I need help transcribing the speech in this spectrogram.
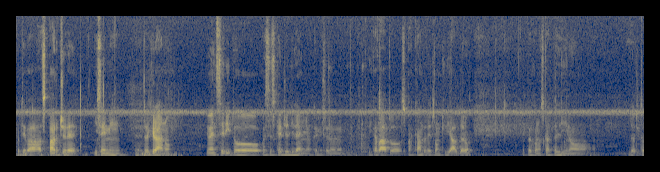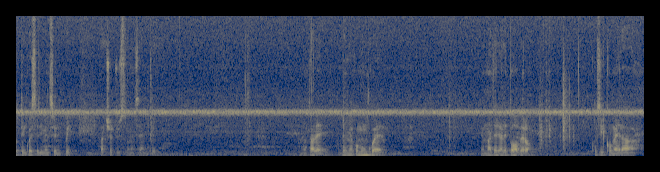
poteva spargere i semi eh, del grano. Io ho inserito queste schegge di legno che mi sono ricavato spaccando dei tronchi di albero e poi con uno scalpellino le ho ridotte in queste dimensioni qui. Faccio giusto un esempio. In modo tale legno comunque è un materiale povero, così come era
